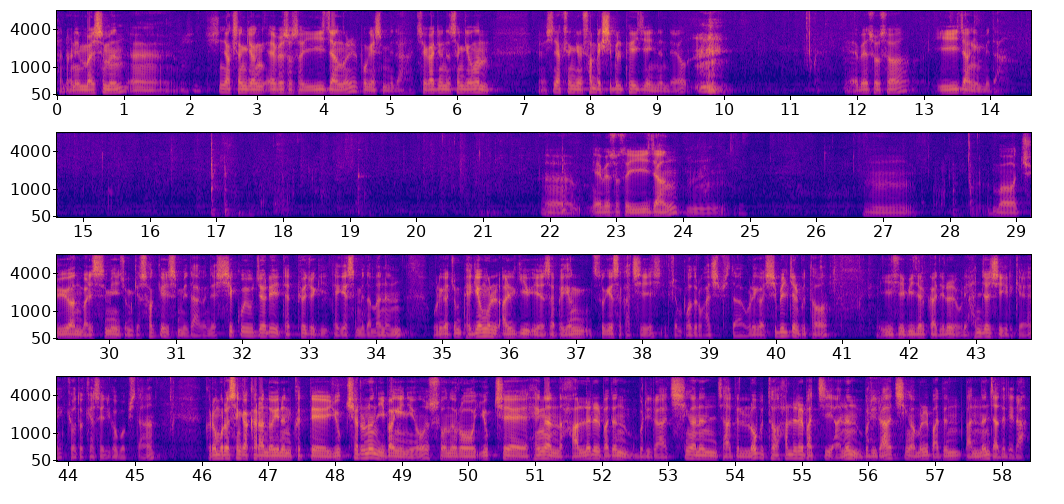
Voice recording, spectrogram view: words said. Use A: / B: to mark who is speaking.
A: 하나님 말씀은 신약성경 에베소서 2장을 보겠습니다. 제가 주는 성경은 신약성경 311페이지에 있는데요. 에베소서 2장입니다. 에베소서 2장 음, 음, 뭐 주요한 말씀이 좀 이렇게 섞여 있습니다. 근데 19절이 대표적이 되겠습니다만은 우리가 좀 배경을 알기 위해서 배경 속에서 같이 좀 보도록 하십시다. 우리가 11절부터 22절까지를 우리 한 절씩 이렇게 교독해서 읽어 봅시다. 그러므로 생각하라 너희는 그때 육체로는 이방인이요 손으로 육체 행한 할례를 받은 무리라 칭하는 자들로부터 할례를 받지 않은 무리라 칭함을 받은 받는 자들이라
